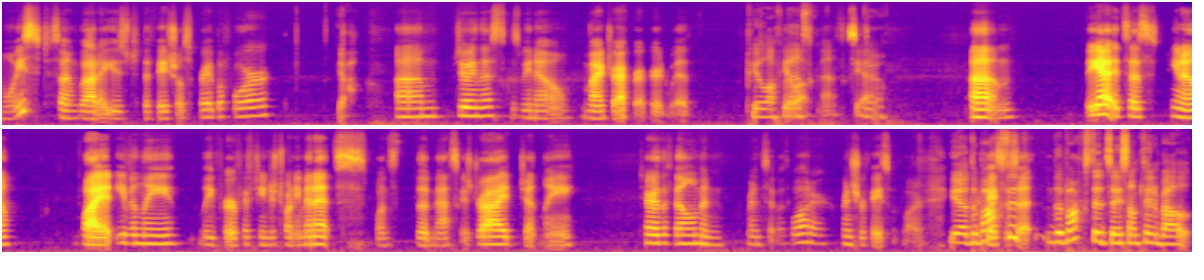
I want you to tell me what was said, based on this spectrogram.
moist. So I'm glad I used the facial spray before. Yeah. Um, doing this because we know my track record with Peel off peel mask. off masks. Yeah. Um, but yeah, it says you know, apply it evenly, leave for 15 to 20 minutes. Once the mask is dried, gently tear the film and rinse it with water. Rinse your face with water. Yeah, the Your box did, the box did say something about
